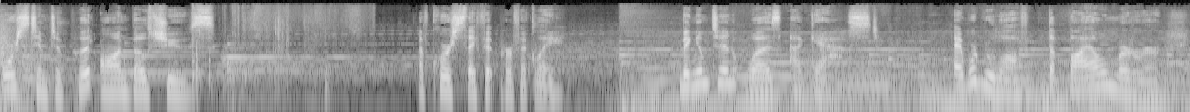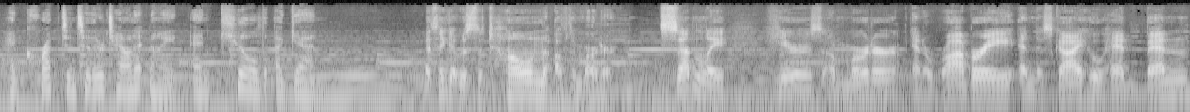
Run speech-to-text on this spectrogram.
forced him to put on both shoes. Of course, they fit perfectly. Binghamton was aghast. Edward Rulloff, the vile murderer, had crept into their town at night and killed again. I think it was the tone of the murder. Suddenly, here's a murder and a robbery, and this guy who had been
